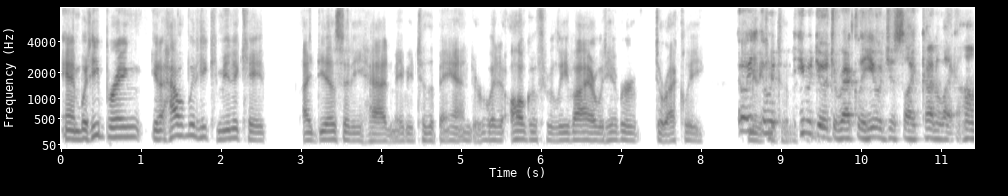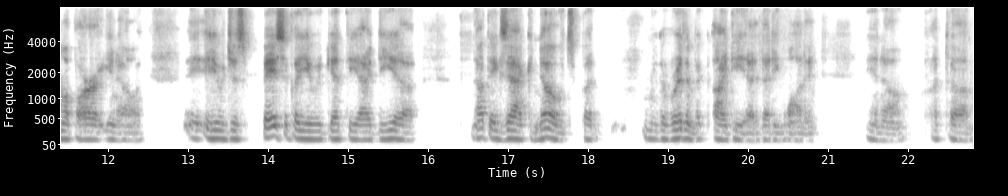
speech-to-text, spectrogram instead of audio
And would he bring, you know, how would he communicate ideas that he had maybe to the band, or would it all go through Levi, or would he ever directly? Oh, he, communicate would, to them. he would do it directly. He would just like kind of like hum a part, you know. He he would just basically you would get the idea, not the exact notes, but the rhythmic idea that he wanted, you know. But um,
